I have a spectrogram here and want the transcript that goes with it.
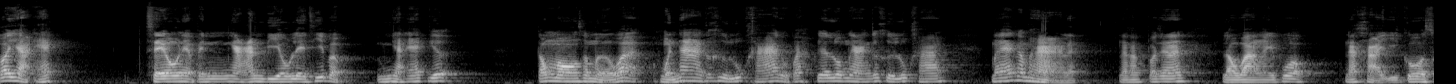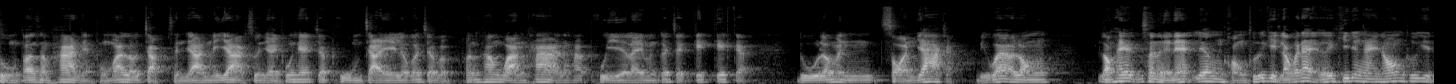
ก็อย่าแอคเซลเนี่ยเป็นงานเดียวเลยที่แบบอย่าแอคเยอะ ต้องมองเสมอว่าหัวหน้าก็คือลูกค้าถูกปะเพื่อนร่วมงานก็คือลูกค้าไม่แอคกำหาเลยนะครับ เพราะฉะนั้นระวังไอ้พวกนักขายอีโก้สูงตอนสัมภาษณ์เนี่ยผมว่าเราจับสัญญาณไม่ยากส่วนใหญ่พวกนี้จะภูมิใจแล้วก็จะแบบค่อนข้างวางท่านะครับ คุยอะไรมันก็จะเก๊กๆอะดูแล้วมันสอนยากอะหรือว่าลองลองให้เสนอแนะเรื่องของธุรกิจเราก็ได้เอ้ยคิดยังไงน้องธุรกิจ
